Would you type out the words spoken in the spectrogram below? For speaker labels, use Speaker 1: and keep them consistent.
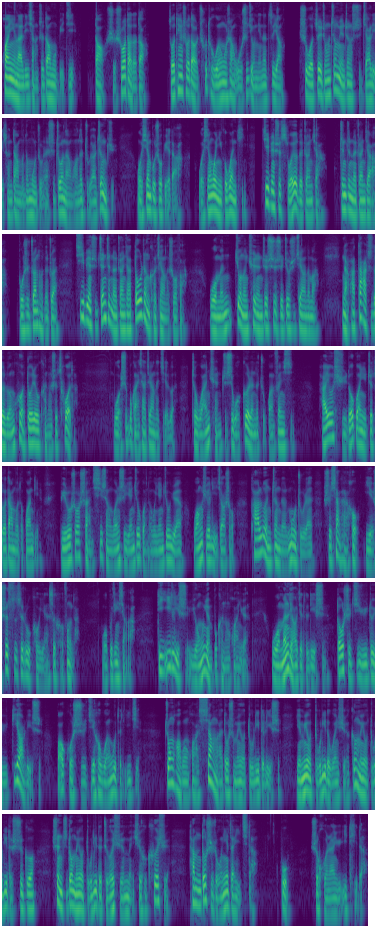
Speaker 1: 欢迎来理想之盗墓笔记。道是说到的道。昨天说到出土文物上五十九年的字样，是我最终正面证实家里村大墓的墓主人是周赧王的主要证据。我先不说别的啊，我先问一个问题：即便是所有的专家，真正的专家啊，不是砖头的砖，即便是真正的专家都认可这样的说法，我们就能确认这事实就是这样的吗？哪怕大致的轮廓都有可能是错的。我是不敢下这样的结论，这完全只是我个人的主观分析。还有许多关于这座大墓的观点，比如说陕西省文史研究馆的研究员王学礼教授，他论证的墓主人是夏太后，也是丝丝入口严丝合缝的。我不禁想啊，第一历史永远不可能还原，我们了解的历史都是基于对于第二历史，包括史籍和文物的理解。中华文化向来都是没有独立的历史，也没有独立的文学，更没有独立的诗歌。甚至都没有独立的哲学、美学和科学，它们都是揉捏在一起的，不是浑然于一体的。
